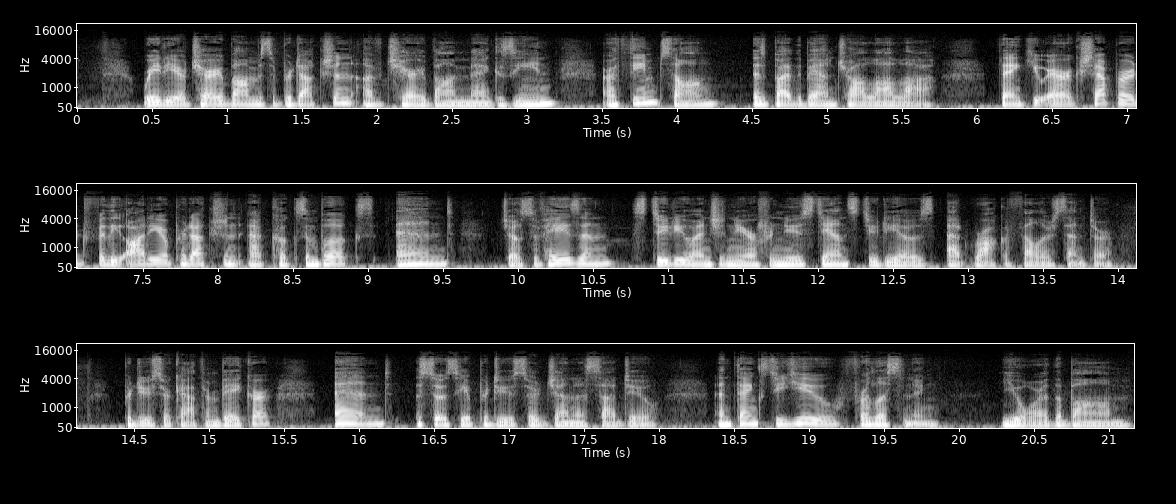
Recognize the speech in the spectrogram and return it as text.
Radio Cherry Bombe is a production of Cherry Bombe Magazine. Our theme song is by the band Tra La La. Thank you, Eric Shepard, for the audio production at Cooks and Books, and Joseph Hazen, studio engineer for Newsstand Studios at Rockefeller Center, producer Catherine Baker, and associate producer Jenna Sadu. And thanks to you for listening. You're the bomb.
